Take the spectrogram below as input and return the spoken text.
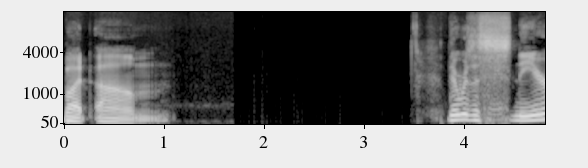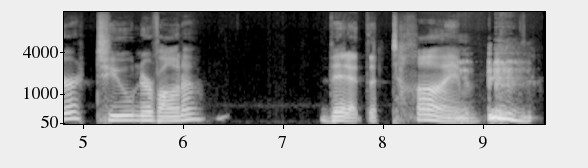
but um there was a sneer to Nirvana that at the time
